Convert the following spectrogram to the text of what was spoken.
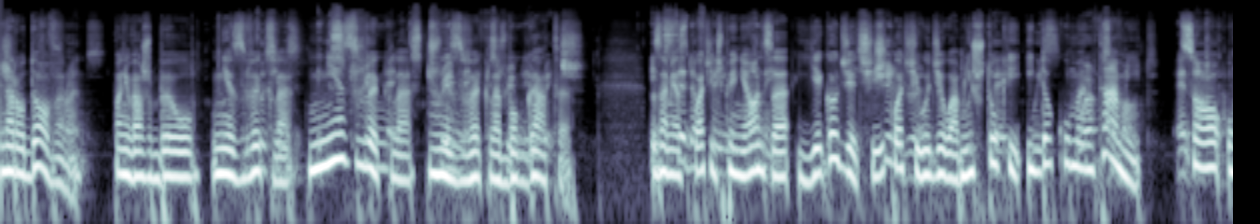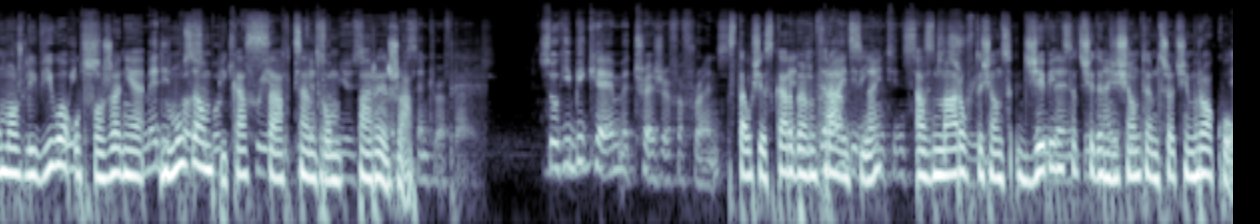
narodowym, ponieważ był niezwykle, niezwykle, niezwykle bogaty. Zamiast płacić pieniądze, jego dzieci płaciły dziełami sztuki i dokumentami, co umożliwiło utworzenie Muzeum Picassa w centrum Paryża. Stał się skarbem Francji, a zmarł w 1973 roku.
